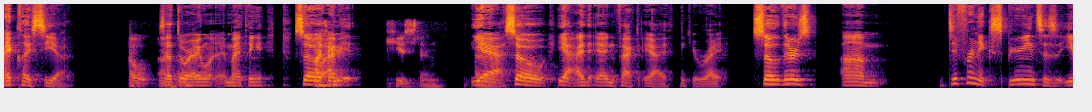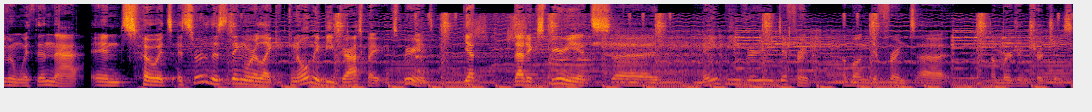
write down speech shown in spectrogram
Ecclesia. Oh, is that the uh-huh. right one? Am I thinking? So I, I mean, Houston. Yeah. So yeah, I, in fact, yeah, I think you're right. So there's um, different experiences even within that and so it's it's sort of this thing where like it can only be grasped by experience yet that experience uh, may be very different among different uh, emergent churches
